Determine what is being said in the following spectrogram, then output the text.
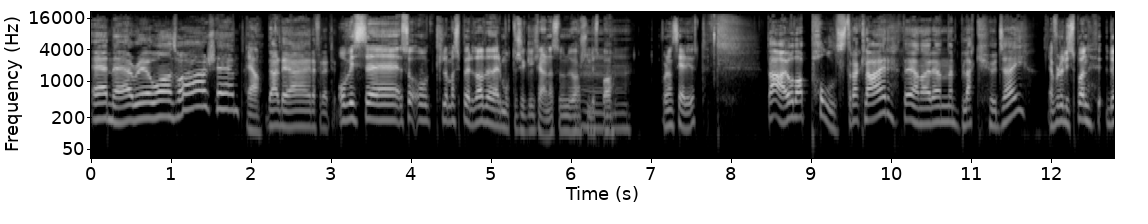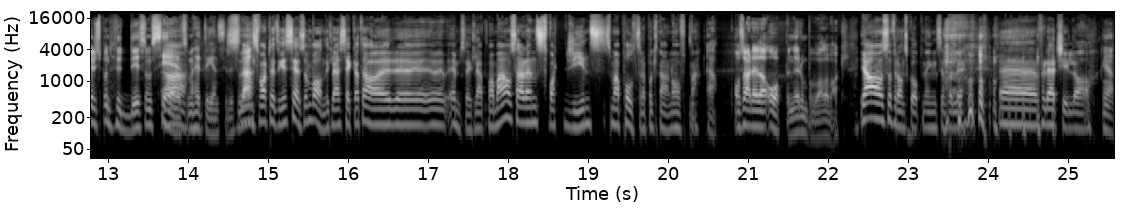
and everyone's watching. Ja. Det er det jeg refererer til. Og hvis eh, Så og, la meg spørre, da. Den der motorsykkelklærne som du har så lyst på. Mm. Hvordan ser de ut? Det er jo da polstra klær. Det ene er en black hoodie. Ja, for du har lyst på en, du har lyst på en hoodie som ser Ja. ut som en hettegenser? Liksom. det er en svart hettegenser. Ser ut som vanlig klær. Jeg ser ikke at jeg har uh, MC-klær på meg. Og så er det en svart jeans som er polstra på knærne og hoftene. Ja. Og så er det da åpne rumpeballer bak. Ja, og så fransk åpning, selvfølgelig. uh, for det er chill å ha. Ja.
